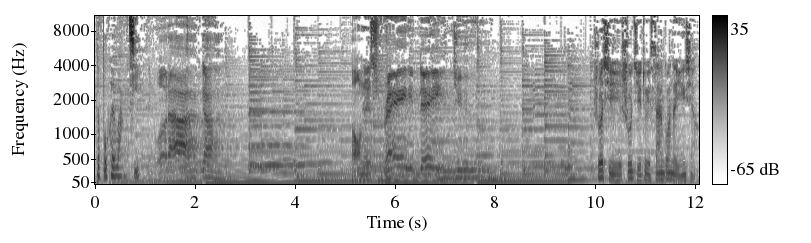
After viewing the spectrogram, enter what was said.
都不会忘记。On this rainy day in June。说起书籍对三观的影响，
